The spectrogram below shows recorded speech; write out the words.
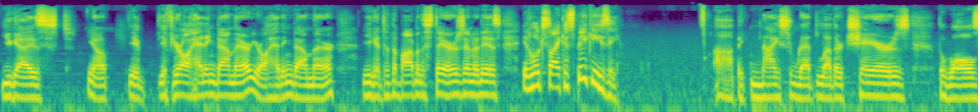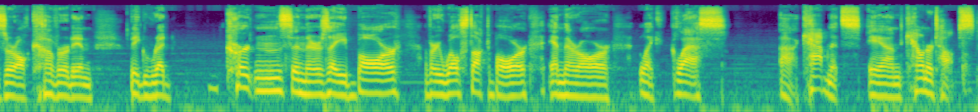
you guys, you know, you, if you're all heading down there, you're all heading down there. You get to the bottom of the stairs, and it is, it looks like a speakeasy. Ah, big, nice red leather chairs. The walls are all covered in big red curtains, and there's a bar, a very well stocked bar, and there are like glass uh, cabinets and countertops,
